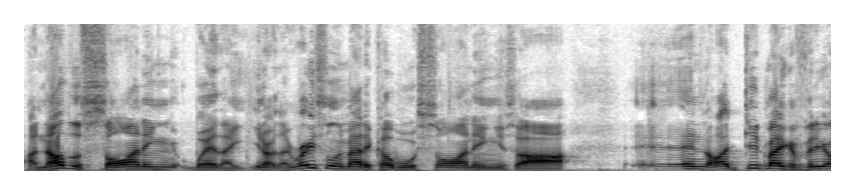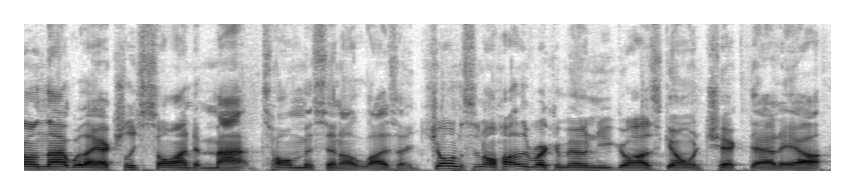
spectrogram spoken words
another signing where they, you know, they recently made a couple of signings uh, and I did make a video on that where they actually signed Matt Thomas and Alize Johnson. I highly recommend you guys go and check that out.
